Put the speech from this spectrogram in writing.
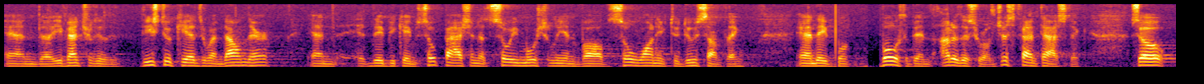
And uh, eventually, these two kids went down there, and they became so passionate, so emotionally involved, so wanting to do something, and they've bo- both been out of this world, just fantastic. So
